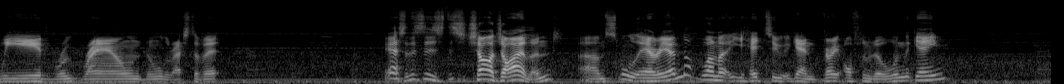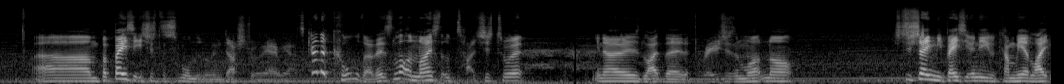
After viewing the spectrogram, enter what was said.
weird route round and all the rest of it. Yeah, so this is this is Charge Island. Um, small area, not one that you head to again very often at all in the game. Um, but basically, it's just a small little industrial area. It's kind of cool though. There's a lot of nice little touches to it. You know, like the, the bridges and whatnot. It's just a shame you basically only come here like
